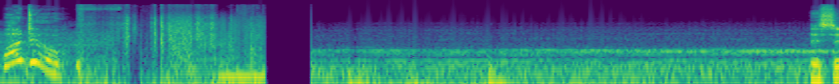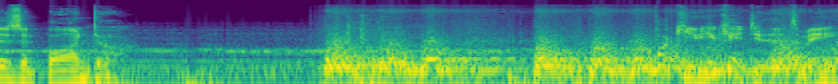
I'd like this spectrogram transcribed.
Bondo! This isn't Bondo. Fuck you, you can't do that to me.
